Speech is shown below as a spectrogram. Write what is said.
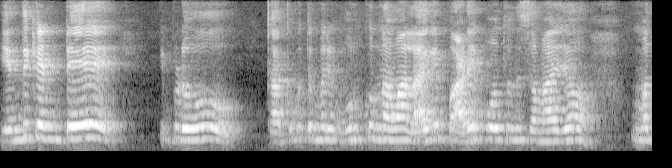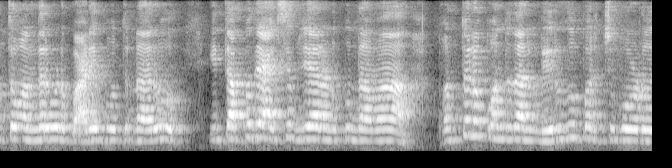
ఎందుకంటే ఇప్పుడు కాకపోతే మరి ఊరుకున్నామా అలాగే పాడైపోతుంది సమాజం. మొత్తం అందరూ కూడా పాడైపోతున్నారు. ఈ తప్పదే యాక్సెప్ట్ చేయాలనుకుందామా? కొంతలో కొంత దాన్ని మెరుగుపరుచుకోవడం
